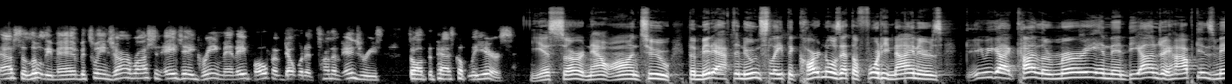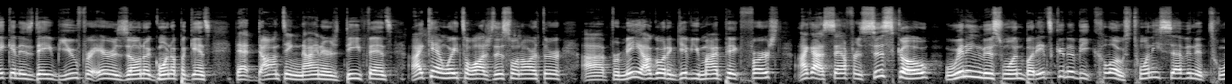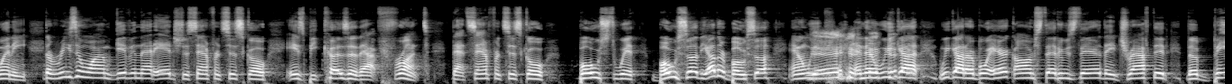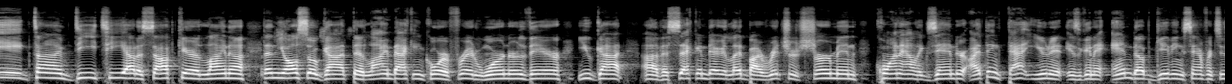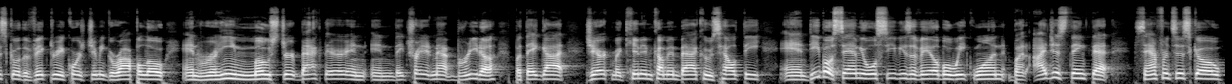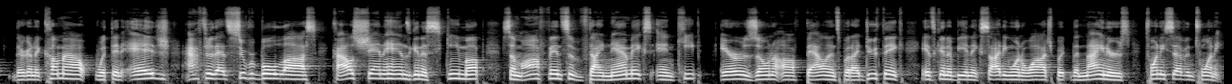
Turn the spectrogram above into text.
Absolutely, man. Between John Ross and AJ Green, man, they both have dealt with a ton of injuries throughout the past couple of years. Yes, sir. Now on to the mid afternoon slate. The Cardinals at the 49ers. We got Kyler Murray and then DeAndre Hopkins making his debut for Arizona, going up against that daunting Niners defense. I can't wait to watch this one, Arthur. Uh, for me, I'll go ahead and give you my pick first. I got San Francisco winning this one, but it's going to be close 27 to 20. The reason why I'm giving that edge to San Francisco is because of that front that San Francisco boasts with Bosa, the other Bosa, and we yeah. and then we got we got our boy Arik Armstead who's there. They drafted the big time DT out of South Carolina. Then you also got their linebacking core, Fred Warner there. You got uh, the secondary led by Richard Sherman, Kwon Alexander. I think that unit is going to end up giving San Francisco the victory. Of course, Jimmy Garoppolo and Raheem Mostert back there, and, and they traded Matt Breida, but they got Jerick McKinnon coming back, who's healthy, and Deebo Samuel. We'll see if he's available week one, but I just think that San Francisco, they're going to come out with an edge after that Super Bowl loss. Kyle Shanahan's going to scheme up some offensive dynamics and keep Arizona off balance, but I do think it's going to be an exciting one to watch. But the Niners, 27 20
